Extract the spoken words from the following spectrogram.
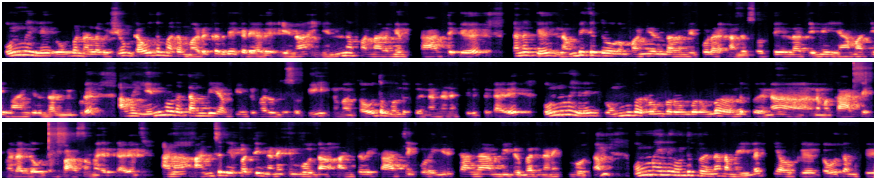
உண்மையிலேயே ரொம்ப நல்ல விஷயம். கௌதம் அதை மறுக்கிறதே கிடையாது. ஏன்னா என்ன பண்ணாலுமே கார்த்திக்கு தனக்கு நம்பிக்கை துரோகம் பண்ணியிருந்தாலுமே கூட அந்த சொத்து எல்லாத்தையுமே ஏமாத்தி வாங்கியிருந்தாலுமே கூட அவன் என்னோட தம்பி அப்படின்ற மாதிரி வந்து சொல்லி நம்ம கௌதம் வந்து போயின்னா நினைச்சுக்கிட்டு இருக்காரு. உண்மையிலே ரொம்ப ரொம்ப ரொம்ப ரொம்ப வந்து போயின்னா நம்ம கார்த்திக் மேல கௌதம் பாசமா இருக்காரு. ஆனா அஞ்சலியை பத்தி நினைக்கும் போதுதான் அஞ்சலி கார்த்திக் கூட இருக்காங்க அப்படின்ற மாதிரி நினைக்கும் போதுதான் உண்மையிலேயே வந்து போயின்னா நம்ம இலக்கியாவுக்கு கௌதமுக்கு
